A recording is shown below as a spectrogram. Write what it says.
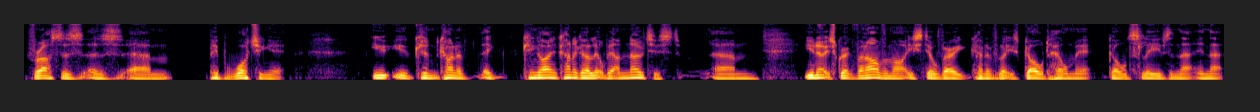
for us as as um, people watching it, you you can kind of they can go, kind of go a little bit unnoticed. Um, you notice Greg Van Avermaet. He's still very kind of got his gold helmet, gold sleeves, and that in that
